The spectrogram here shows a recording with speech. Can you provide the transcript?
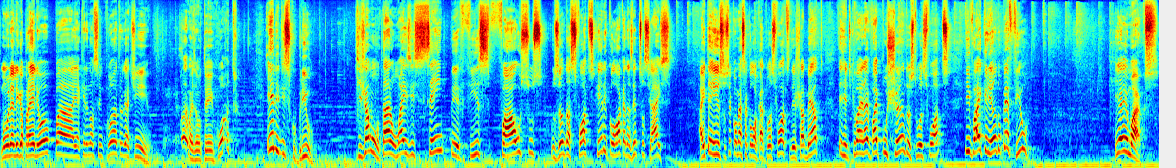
Uma mulher liga para ele, opa, e aquele nosso encontro, gatinho? Ah, mas não tem encontro. Ele descobriu que já montaram mais de 100 perfis falsos usando as fotos que ele coloca nas redes sociais. Aí tem isso, você começa a colocar as tuas fotos, deixa aberto, tem gente que vai lá e vai puxando as tuas fotos e vai criando o perfil. E aí, Marcos?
